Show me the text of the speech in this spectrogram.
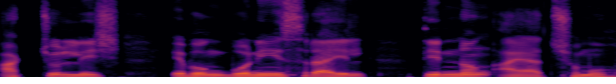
আটচল্লিশ এবং বনি ইসরাইল তিন নং আয়াতসমূহ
